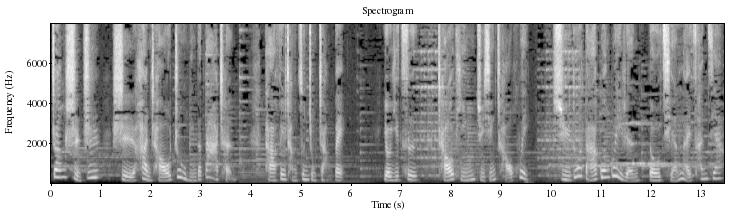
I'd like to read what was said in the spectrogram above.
张世之是汉朝著名的大臣，他非常尊重长辈。有一次，朝廷举行朝会。许多达官贵人都前来参加，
